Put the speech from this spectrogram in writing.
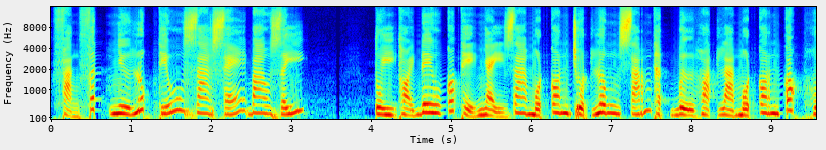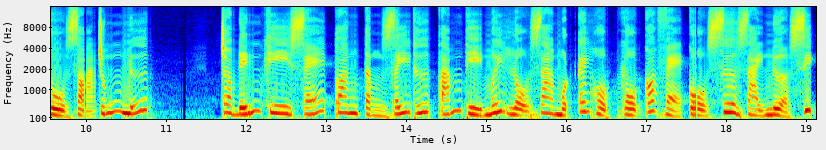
phảng phất như lúc thiếu ra xé bao giấy. Tùy thỏi đều có thể nhảy ra một con chuột lông xám thật bự hoặc là một con cóc hù dọa chúng nữ. Cho đến khi xé toang tầng giấy thứ 8 thì mới lộ ra một cái hộp gỗ có vẻ cổ xưa dài nửa xích.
